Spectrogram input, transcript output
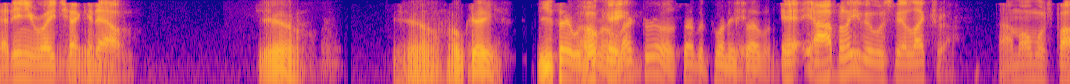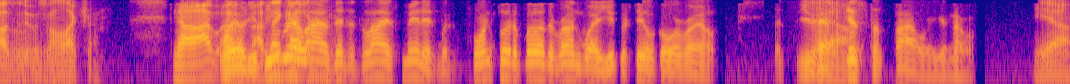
at any rate, check it out. Yeah. Yeah. Okay. You say it was on an Electra or seven twenty seven? I I believe it was the Electra. I'm almost positive it was an Electra. No, I, I, Well, I if you think realize that at the last minute, with one foot above the runway, you could still go around. But you have Yeah. instant power, you know. yeah.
